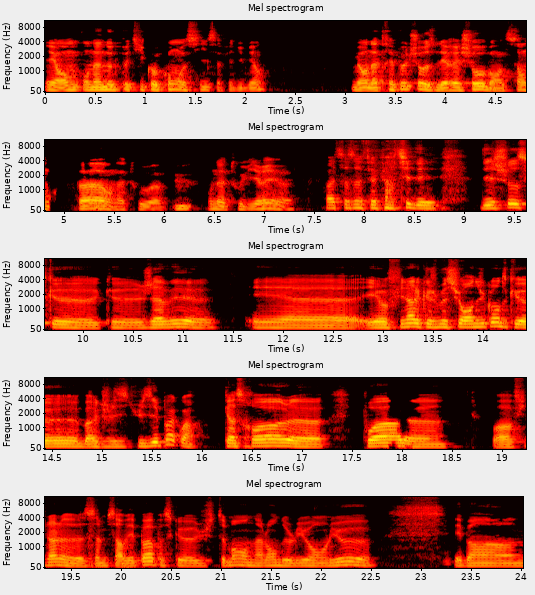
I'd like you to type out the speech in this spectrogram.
Et, et on, on a notre petit cocon aussi, ça fait du bien. Mais on a très peu de choses. Les réchauds, bon, ça on pas, on a tout, euh, Mm. on a tout viré. euh. Ouais, ça, ça fait partie des, des choses que, que j'avais euh, et, euh, et au final que je me suis rendu compte que, bah, que je les utilisais pas, quoi. Casserole, euh, poêle, euh, bon, au final, ça me servait pas parce que justement, en allant de lieu en lieu, et ben,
